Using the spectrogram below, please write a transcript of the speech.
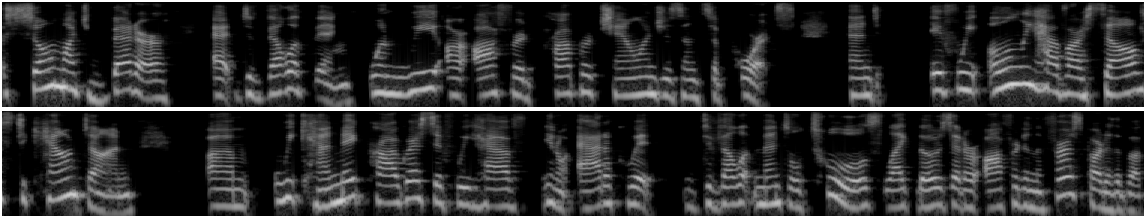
so much better at developing when we are offered proper challenges and supports. And if we only have ourselves to count on, um, we can make progress if we have, you know, adequate developmental tools like those that are offered in the first part of the book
